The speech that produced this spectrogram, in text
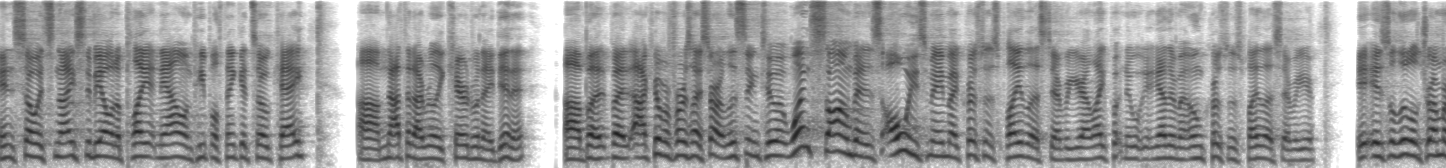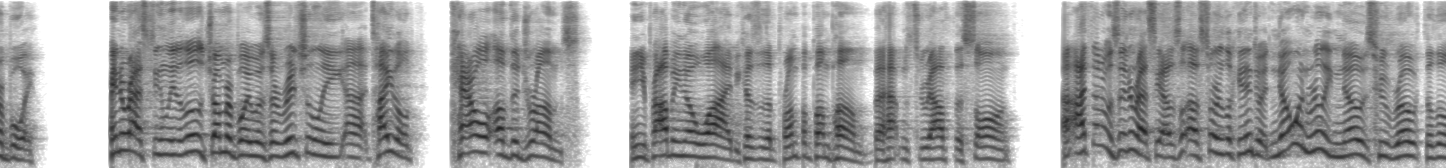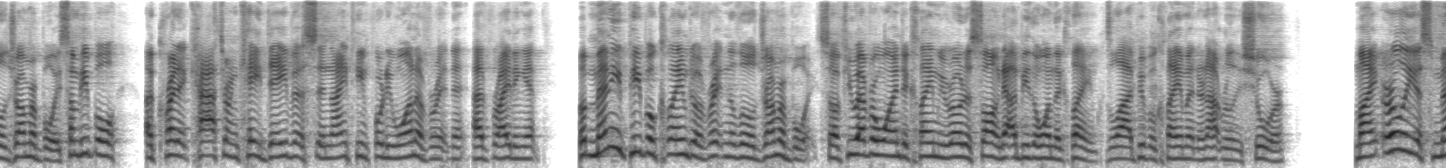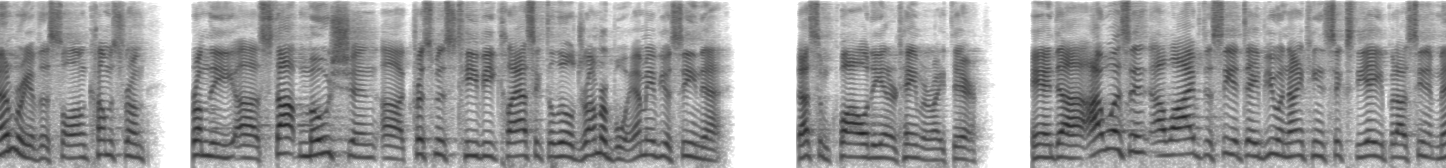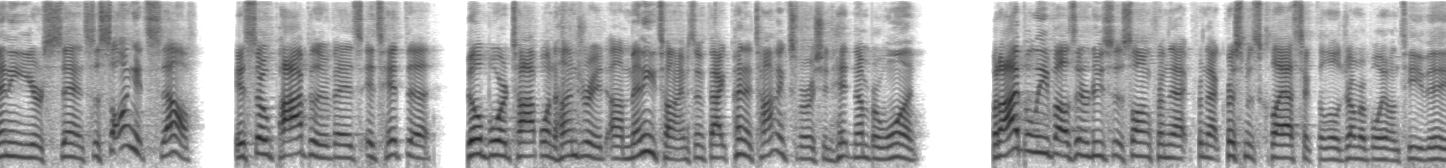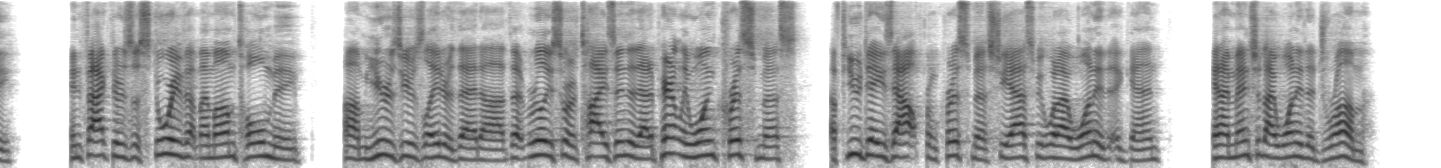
and so it's nice to be able to play it now and people think it's okay. Um, not that I really cared when I didn't. Uh, but but October 1st, I started listening to it. One song that has always made my Christmas playlist every year. I like putting together my own Christmas playlist every year. Is "The Little Drummer Boy." Interestingly, "The Little Drummer Boy" was originally uh, titled "Carol of the Drums," and you probably know why because of the pum pum pum that happens throughout the song. I, thought it was interesting. I was, I was sort of looking into it. No one really knows who wrote "The Little Drummer Boy." Some people credit Katherine K. Davis in 1941 of, it, of writing it. But many people claim to have written The Little Drummer Boy. So if you ever wanted to claim you wrote a song, that would be the one to claim, because a lot of people claim it and they're not really sure. My earliest memory of this song comes from, from the uh, stop motion uh, Christmas TV classic, The Little Drummer Boy. How many of you have seen that? That's some quality entertainment right there. And uh, I wasn't alive to see it debut in 1968, but I've seen it many years since. The song itself is so popular that it's, it's hit the Billboard Top 100 uh, many times. In fact, Pentatonix version hit number one. But I believe I was introduced to the song from that, from that Christmas classic, The Little Drummer Boy on TV. In fact, there's a story that my mom told me um, years, years later that, uh, that really sort of ties into that. Apparently, one Christmas, a few days out from Christmas, she asked me what I wanted again, and I mentioned I wanted a drum.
